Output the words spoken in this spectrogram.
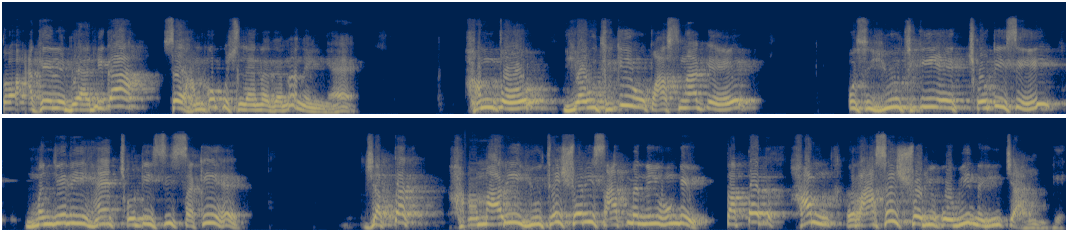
तो अकेले बिहारी का से हमको कुछ लेना देना नहीं है। हम तो यौथ की उपासना के उस यूथ की एक छोटी सी मंजरी है, छोटी सी सखी है। जब तक हमारी यूथेश्वरी साथ में नहीं होंगी, तब तक हम रासेश्वरी को भी नहीं चाहेंगे।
